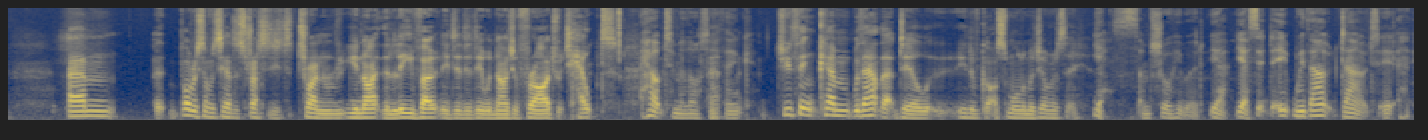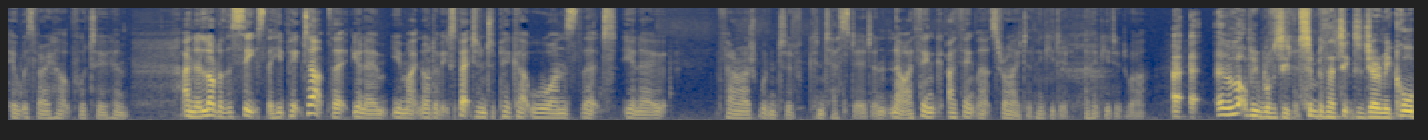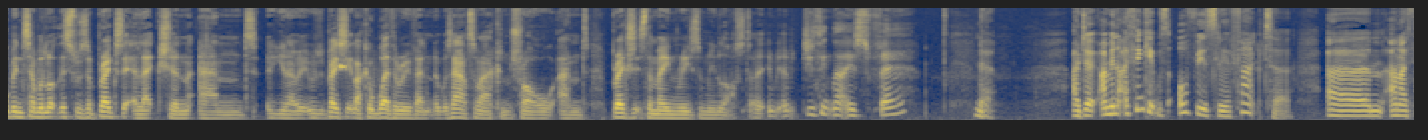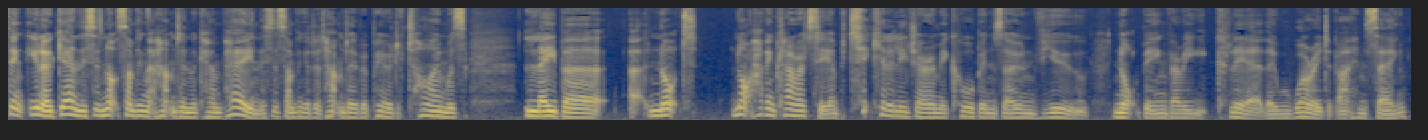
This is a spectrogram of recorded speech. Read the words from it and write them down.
um, uh, Boris obviously had a strategy to try and unite the Leave vote, and he did a deal with Nigel Farage, which helped. Helped him a lot, I think. Do you think um, without that deal, he'd have got a smaller majority? Yes, I'm sure he would. Yeah, yes, it, it, without doubt, it, it was very helpful to him. And a lot of the seats that he picked up that, you know, you might not have expected him to pick up were ones that, you know, Farage wouldn't have contested. And no, I think I think that's right. I think he did. I think he did well. Uh, uh, and a lot of people obviously sympathetic to Jeremy Corbyn said, well, look, this was a Brexit election and, you know, it was basically like a weather event that was out of our control and Brexit's the main reason we lost. Uh, do you think that is fair? No. I don't. I mean, I think it was obviously a factor, um, and I think you know, again, this is not something that happened in the campaign. This is something that had happened over a period of time. Was Labour uh, not not having clarity, and particularly Jeremy Corbyn's own view not being very clear? They were worried about him saying.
